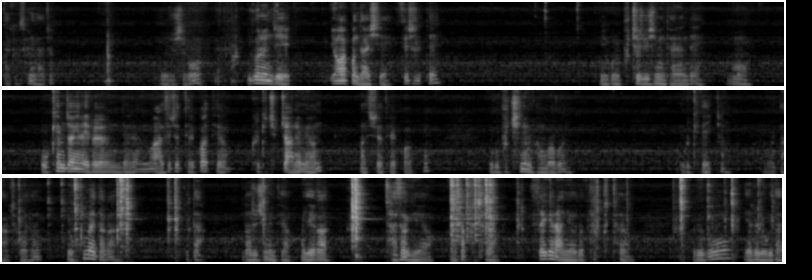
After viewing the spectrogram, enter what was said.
딸깍 소리 나죠? 밀어주시고 이거는 이제 영하권 날씨에 쓰실 때 이걸 붙여주시면 되는데 뭐 오캠장이나 이런 데는 뭐 안 쓰셔도 될 것 같아요. 그렇게 춥지 않으면 안 쓰셔도 될 것 같고 이거 붙이는 방법은 이렇게 돼 있죠. 이걸 딱 잡아서 이 홈에다가 이렇게 딱 놔주시면 돼요. 얘가 자석이에요. 딱 붙어요. 세게는 아니어도 탁 붙어요. 그리고 얘를 여기다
